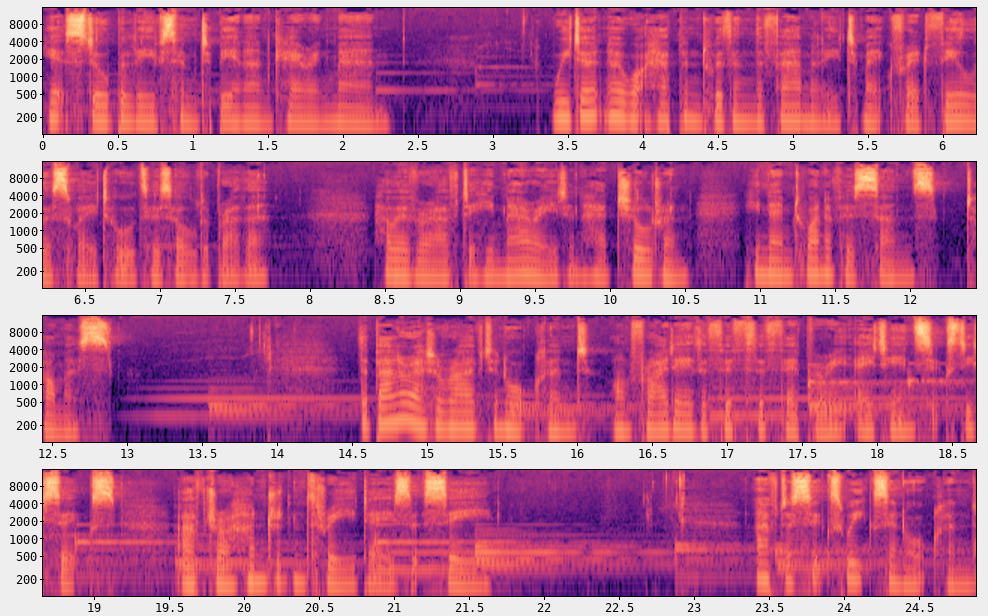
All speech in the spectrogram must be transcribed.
yet still believes him to be an uncaring man. We don't know what happened within the family to make Fred feel this way towards his older brother. However, after he married and had children, he named one of his sons Thomas. The Ballarat arrived in Auckland on Friday, the 5th of February 1866, after 103 days at sea. After six weeks in Auckland,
